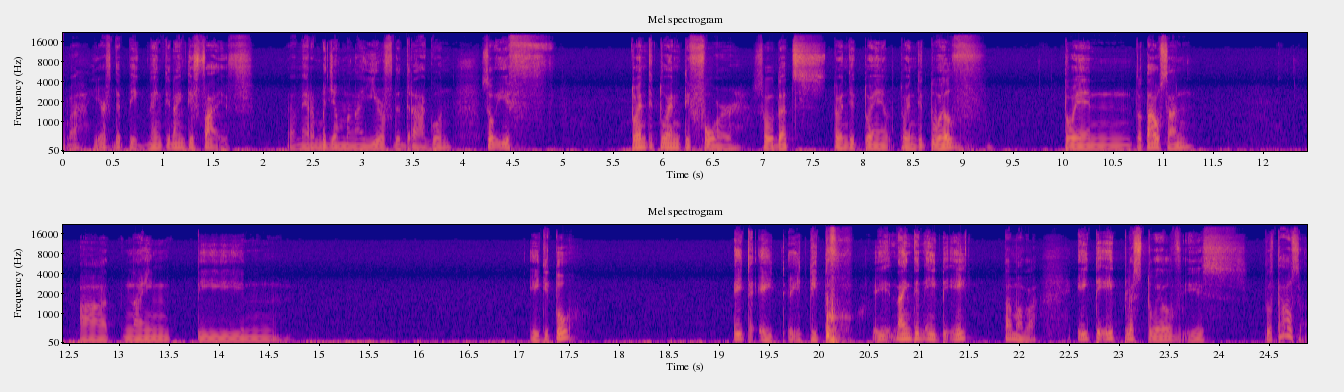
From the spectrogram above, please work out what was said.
Diba? Year of the Pig, 1995. Uh, meron ba diyang mga Year of the Dragon? So if 2024, so that's 2012, 2012 2000 at 1982 88 82 Eh, 1988 tama ba? 88 plus 12 is 2000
